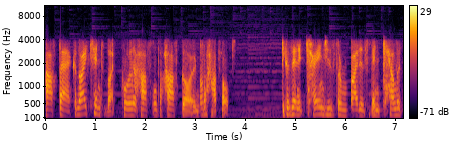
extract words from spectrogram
half back, and I tend to like calling a half halt a half go, not a half halt, because then it changes the rider's mentality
